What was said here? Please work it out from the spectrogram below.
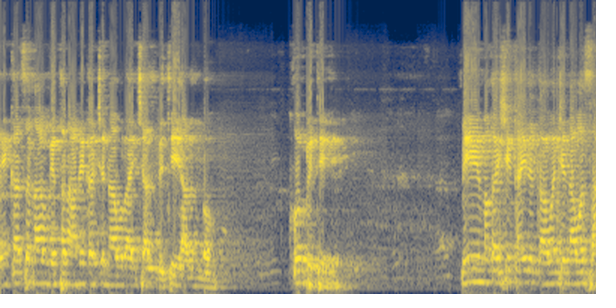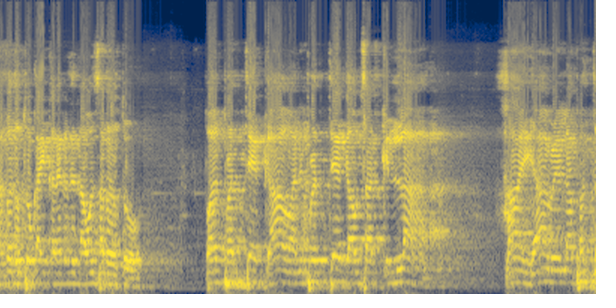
एकाचं नाव घेताना अनेकांचे नाव राहायचे. आज भीती आनंद खूप भीती. मी मगाशी काही गावांची नावं सांगत होतो काही कार्यकर्ते नावं सांगत होतो. पण प्रत्येक गाव आणि प्रत्येक गावचा किल्ला हा या वेळेला फक्त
